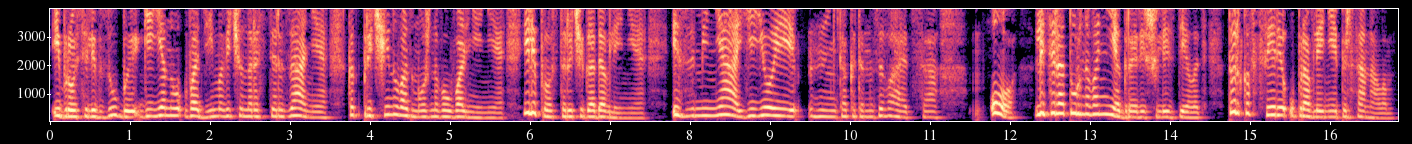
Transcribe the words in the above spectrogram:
и бросили в зубы Гиену Вадимовичу на растерзание, как причину возможного увольнения или просто рычага давления. Из меня ее и... как это называется... О, литературного негра решили сделать, только в сфере управления персоналом.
